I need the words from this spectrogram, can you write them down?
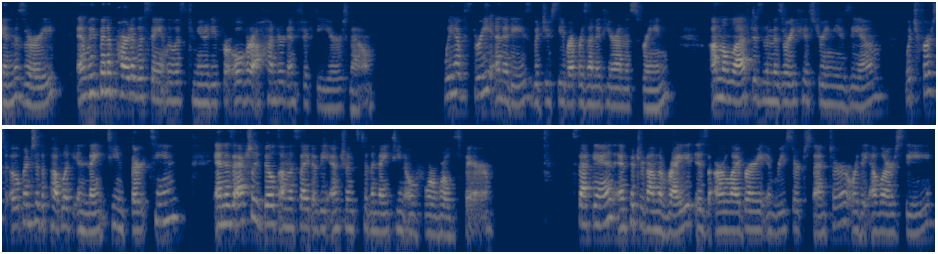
in Missouri, and we've been a part of the St. Louis community for over 150 years now. We have three entities, which you see represented here on the screen. On the left is the Missouri History Museum, which first opened to the public in 1913 and is actually built on the site of the entrance to the 1904 World's Fair. Second, and pictured on the right, is our Library and Research Center, or the LRC.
